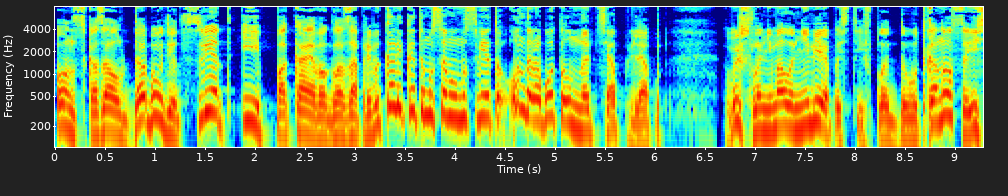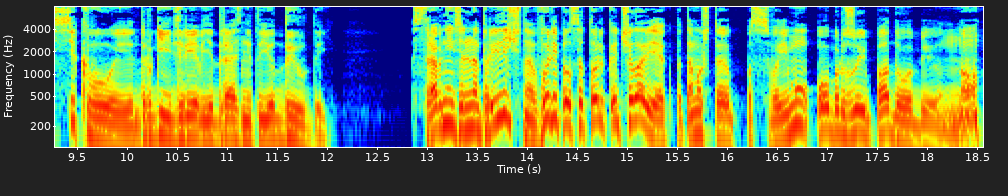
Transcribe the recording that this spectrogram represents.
Он сказал «да будет свет», и пока его глаза привыкали к этому самому свету, он доработал на тяп-ляп. Вышло немало нелепостей, вплоть до утконоса и секвои, другие деревья дразнят ее дылдой. Сравнительно прилично вылепился только человек, потому что по своему образу и подобию, но,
